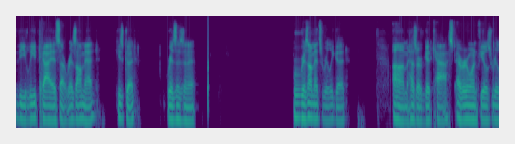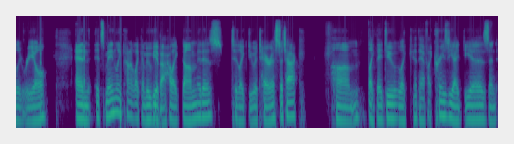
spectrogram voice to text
the lead guy is uh, riz ahmed. He's good. Riz is in it. Riz ahmed's really good. Um has a good cast. Everyone feels really real and it's mainly kind of like a movie about how like dumb it is to like do a terrorist attack um like they do like they have like crazy ideas and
